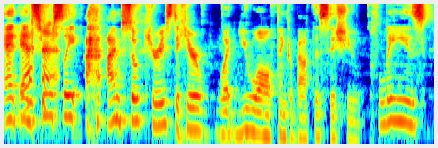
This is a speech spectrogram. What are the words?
And, and seriously, I- I'm so curious to hear what you all think about this issue. Please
